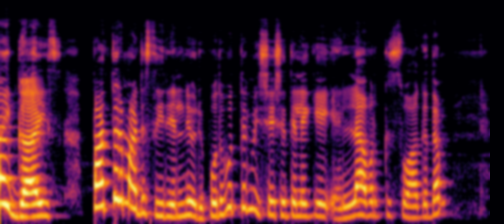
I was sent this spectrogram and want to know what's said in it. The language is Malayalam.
ഹായ് ഗൈസ് പത്തരമാറ്റ സീരിയലിന്റെ ഒരു പുതുപുത്തൻ വിശേഷത്തിലേക്ക് എല്ലാവർക്കും സ്വാഗതം.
